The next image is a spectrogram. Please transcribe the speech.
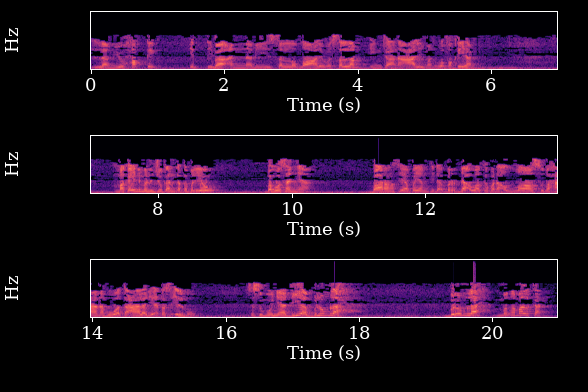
lam yuhaqqiq ittiba'an nabi sallallahu alaihi wasallam in kana aliman wa faqihan. Maka ini menunjukkan kata beliau bahwasannya Barang siapa yang tidak berdakwah kepada Allah Subhanahu wa taala di atas ilmu, sesungguhnya dia belumlah belumlah mengamalkan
